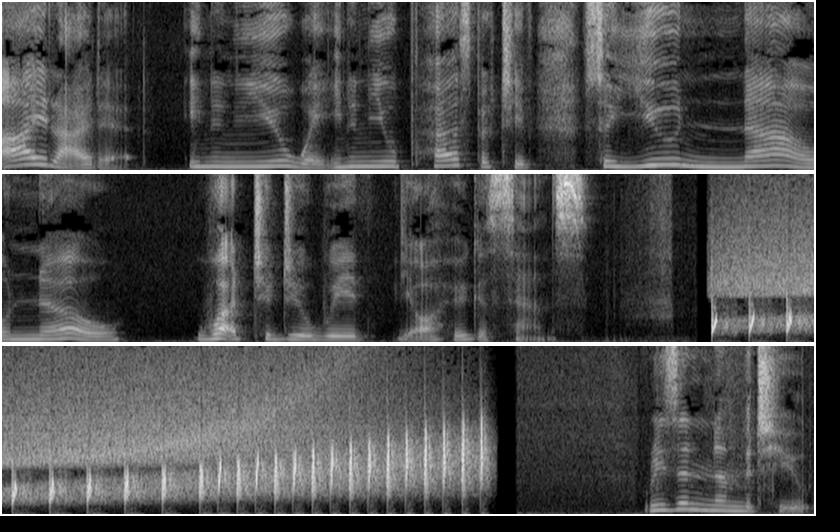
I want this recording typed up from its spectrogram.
highlight it in a new way, in a new perspective. So you now know what to do with your Hygge sense. Reason number two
